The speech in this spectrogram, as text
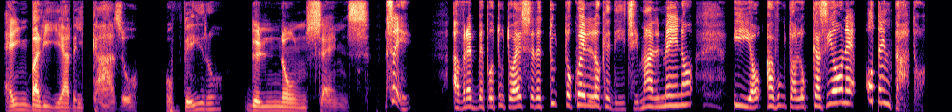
è in balia del caso, ovvero del nonsense. Sì, avrebbe potuto essere tutto quello che dici, ma almeno io, avuta l'occasione, ho tentato.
